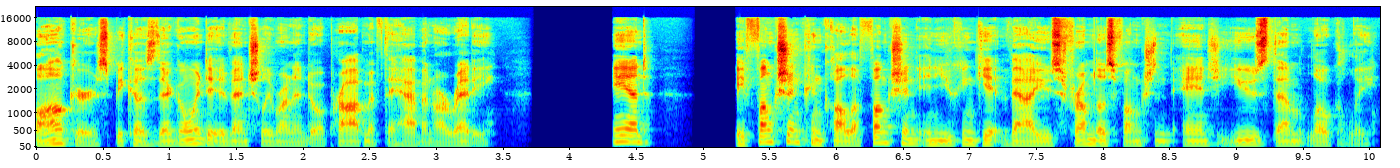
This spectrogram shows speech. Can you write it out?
bonkers because they're going to eventually run into a problem if they haven't already. And a function can call a function, and you can get values from those functions and use them locally.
